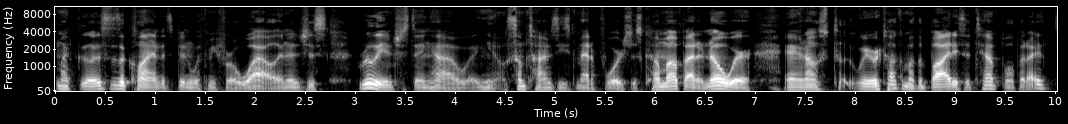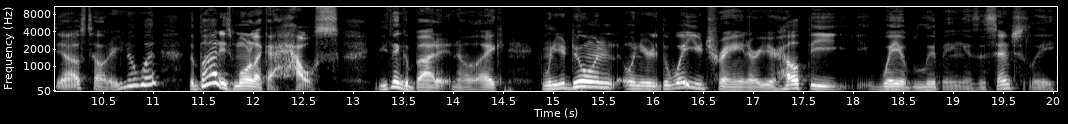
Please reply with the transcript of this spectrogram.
my this is a client that's been with me for a while, and it's just really interesting how you know sometimes these metaphors just come up out of nowhere. And I was t- we were talking about the body as a temple, but I you know, I was telling her, you know what, the body's more like a house. If you think about it, you know, like when you're doing when you're the way you train or your healthy way of living is essentially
